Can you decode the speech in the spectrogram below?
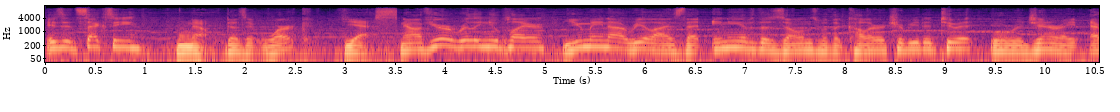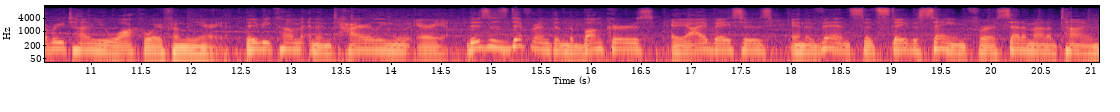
Is it sexy? No. Does it work? Yes. Now, if you're a really new player, you may not realize that any of the zones with a color attributed to it will regenerate every time you walk away from the area. They become an entirely new area. This is different than the bunkers, AI bases, and events that stay the same for a set amount of time,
